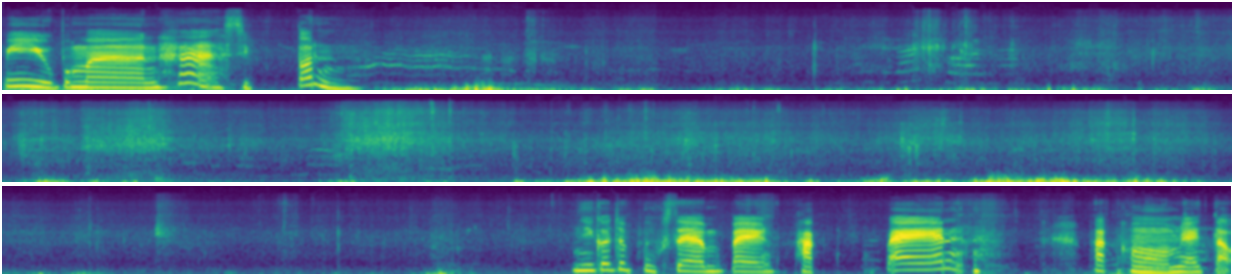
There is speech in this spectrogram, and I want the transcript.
มีอยู่ประมาณห้าสิบต้น นี่ก็จะปลูกแซมแปลงผักแป้น ผักหอมยายเต่า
